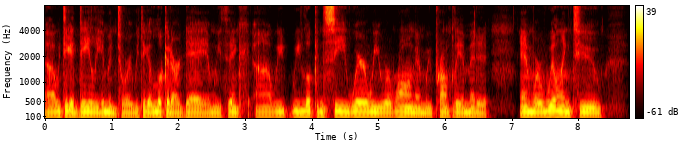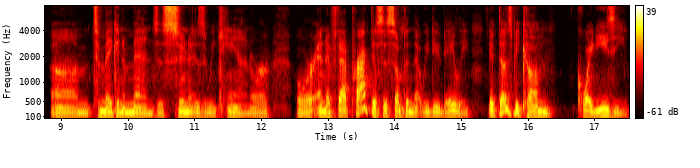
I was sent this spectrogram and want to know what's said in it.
uh, we take a daily inventory. We take a look at our day, and we think uh, we we look and see where we were wrong, and we promptly admit it and we're willing to um, to make an amends as soon as we can or or and if that practice is something that we do daily it does become quite easy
